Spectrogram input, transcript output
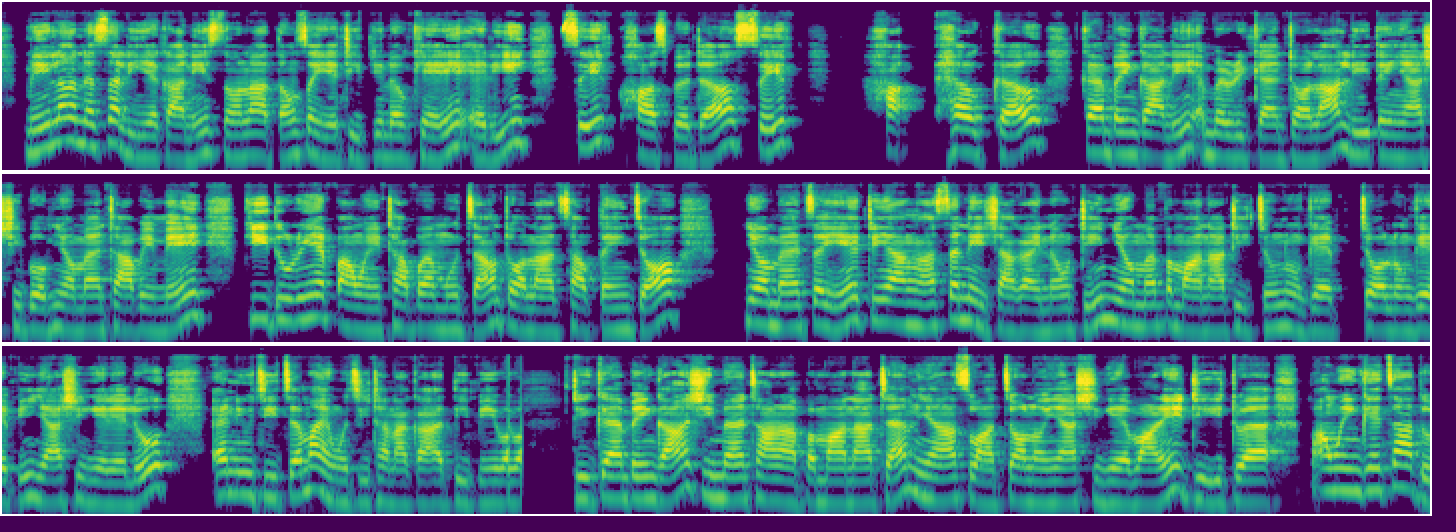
။မေလ24ရက်ကနေဇွန်လ30ရက်ထိပြုလုပ်ခဲ့တဲ့အဲ့ဒီ Safe Hospital Safe Healthcare Campaign ကနေ American Dollar 4သိန်းရရှိဖို့မျှော်မှန်းထားပေမဲ့ပြည်သူတွေရဲ့ပါဝင်ထောက်ပံ့မှုကြောင့်ဒေါ်လာ6သိန်းကျော် မျော်မှန်းချက်ရဲ့152ရာခိုင်နှုန်းဒီမျော်မှန်းပမာဏအထိကျုံးလွန်ခဲ့ကျော်လွန်ခဲ့ပြီးရရှိခဲ့တယ်လို့ NUG ကျန်းမာရေးဝန်ကြီးဌာနကအတည်ပြုပါ ဒီကမ်ပိန်းကရီမန်းထားတာပမာဏတန်များစွာကြော်လွန်ရရှိခဲ့ပါတယ်ဒီအတွက်ပါဝင်ခဲ့ကြသူ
